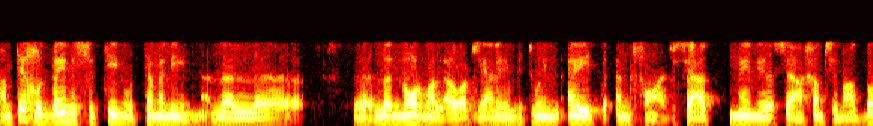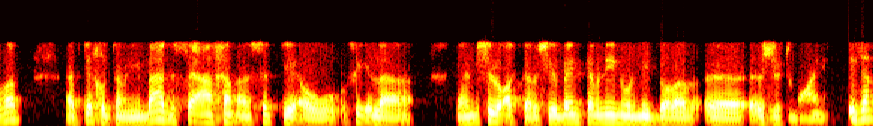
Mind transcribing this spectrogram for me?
عم تاخذ بين ال 60 وال 80 لل لل normal hours يعني between 8 and 5 الساعة 8 للساعة 5 بعد الظهر بتاخذ 80 بعد الساعة 6 أو في إلى يعني بصيروا أكثر بصير بين 80 وال 100 دولار آه، أجرة المعاين اذا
